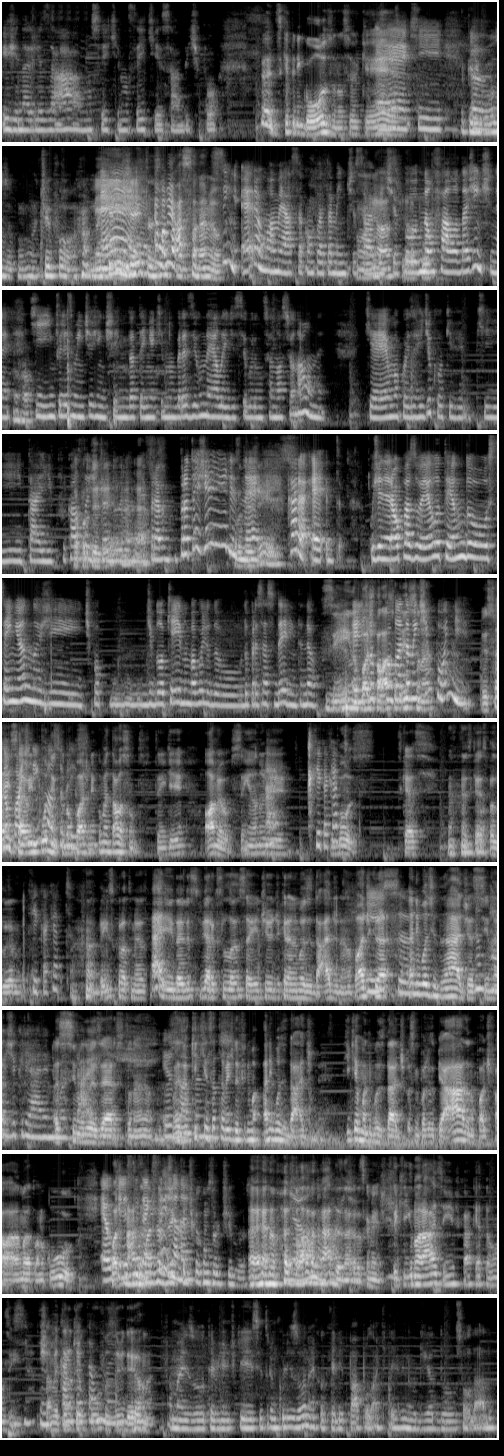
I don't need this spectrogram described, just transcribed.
e generalizar, não sei o que, não sei o que, sabe? Tipo, É, diz que é perigoso, não sei o quê. é que É perigoso, como, tipo, daquele É. jeito assim. É uma ameaça, né, meu? Sim, era uma ameaça completamente, Uma sabe? ameaça, tipo, puta. não fala da gente, né? Aham. Que infelizmente a gente ainda tem aqui no Brasil, né, a Lei de Segurança Nacional, né? Que é uma coisa ridícula que, que tá aí por causa Pra da proteger, ditadura, né? né? É. Pra proteger eles, Proteger né? eles. Cara, é. O general Pazuello tendo 100 anos de, tipo, de bloqueio no bagulho do, do processo dele, entendeu? Sim, não Ele pode falar sobre completamente isso, né? impune. Isso aí, não pode saiu nem impune, falar tu sobre não pode isso. nem comentar o assunto. Tem que, ó, meu, 100 anos É, Fica de, de quieto. boas. Esquece. Esquece zoar. Fica quieto. Bem escroto mesmo. É, e daí eles vieram com esse lance aí de, de criar animosidade, né? Não pode Isso. criar animosidade Não acima, pode criar animosidade. acima do exército, né? meu? Mas o que, Exatamente. que exatamente define uma animosidade, né? O que, que é uma animosidade? Tipo assim, não pode fazer piada, não pode falar, manda tomar no cu. É o que eles nada. quiserem que seja, né? crítica construtiva. É, não pode Não, falar não nada, pode. né? Basicamente. Tem que ignorar assim e ficar quietão, assim. Sim, tem ficar no teu cu, né? fuzil e deu, né? Ah, Mas o, teve gente que se tranquilizou, né? Com aquele papo lá que teve no dia do soldado.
